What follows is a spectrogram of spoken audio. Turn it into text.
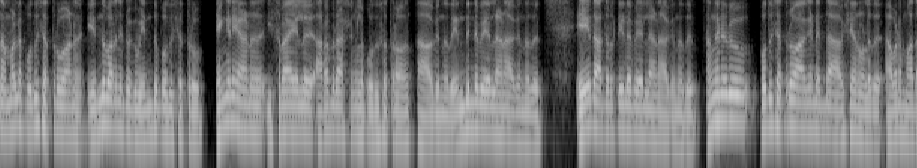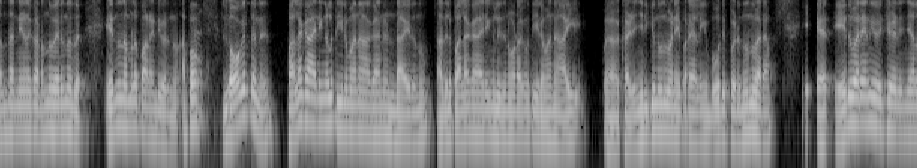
നമ്മളുടെ പൊതുശത്രുവാണ് എന്ന് പറഞ്ഞിട്ട് വെക്കും എന്ത് പൊതുശത്രു? എങ്ങനെയാണ് ഇസ്രായേൽ അറബ് രാഷ്ട്രങ്ങളെ പൊതുശത്രു ആകുന്നത്? എന്തിന്റെ പേരിലാണ് ആകുന്നത്? ഏത് അതിർത്തിയുടെ പേരിലാണ് ആകുന്നത്? അങ്ങനെ ഒരു പൊതുശത്രു ആകേണ്ട എന്താ ആവശ്യമാണുള്ളത്? അവിടെ മതം തന്നെയാണ് കടന്നു വരുന്നത് എന്ന് നമ്മൾ പറയേണ്ടി വരുന്നു. അപ്പോൾ ലോകത്തിന് പല കാര്യങ്ങൾ തീരുമാനമാകാനുണ്ടായിരുന്നു. അതിൽ പല കാര്യങ്ങൾ ഇതിനോടകം തീരുമാനമായി. കഴിഞ്ഞിരിക്കുന്നു എന്ന് വേണമെങ്കിൽ പറയാം അല്ലെങ്കിൽ ബോധ്യപ്പെടുന്നു എന്ന് വരാം. ഏതുവരെ എന്ന് ചോദിച്ചു കഴിഞ്ഞാൽ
